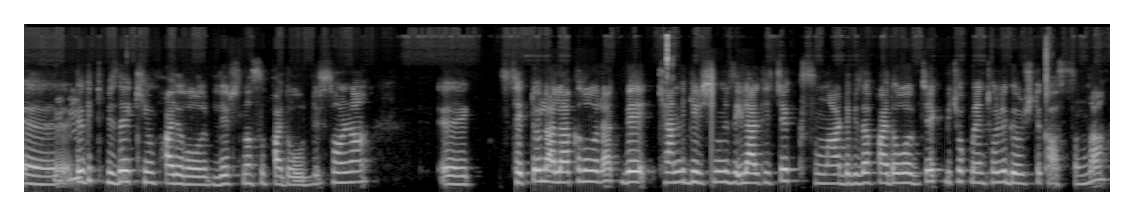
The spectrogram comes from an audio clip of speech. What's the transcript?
E, dedik ki bize kim faydalı olabilir, nasıl faydalı olabilir. Sonra e, sektörle alakalı olarak ve kendi girişimimizi ilerletecek kısımlarda bize faydalı olabilecek birçok mentorla görüştük aslında.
